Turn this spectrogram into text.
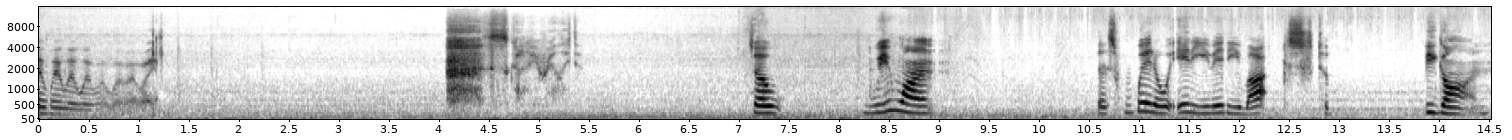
Okay, wait, wait, wait, wait, wait, wait, wait. this is gonna be really. So, we want this little itty bitty box to be gone.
